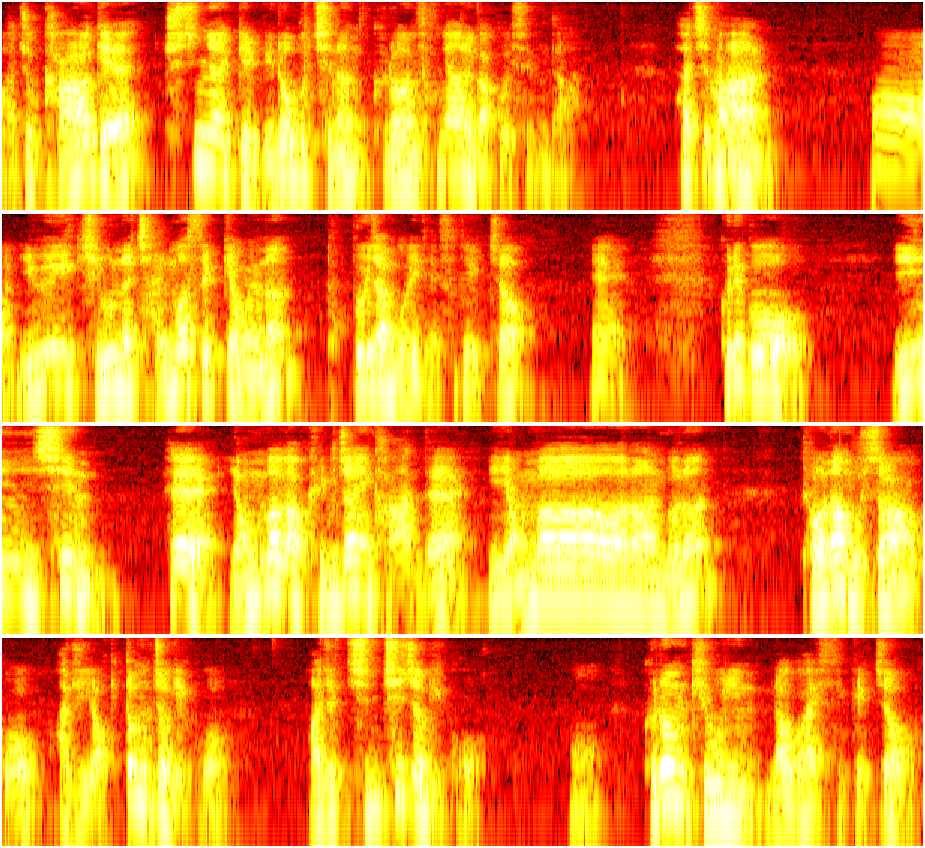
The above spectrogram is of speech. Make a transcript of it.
아주 강하게 추진력 있게 밀어붙이는 그런 성향을 갖고 있습니다. 하지만 어, 이 기운을 잘못 쓸 경우에는 독불장군이 될 수도 있죠. 예. 그리고 인 신, 해, 역마가 굉장히 강한데 이 역마라는 거는 변화무쌍하고 아주 역동적이고 아주 진취적이고 어, 그런 기운이라고 할 수 있겠죠.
